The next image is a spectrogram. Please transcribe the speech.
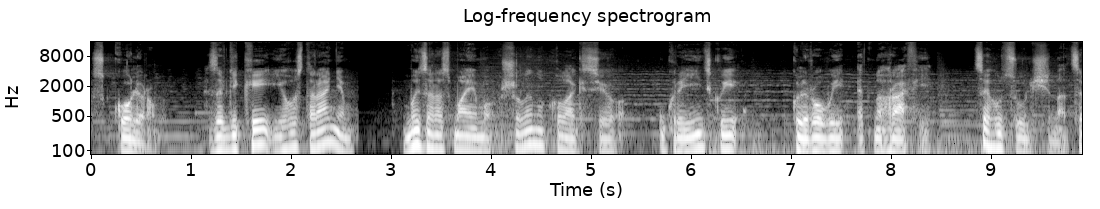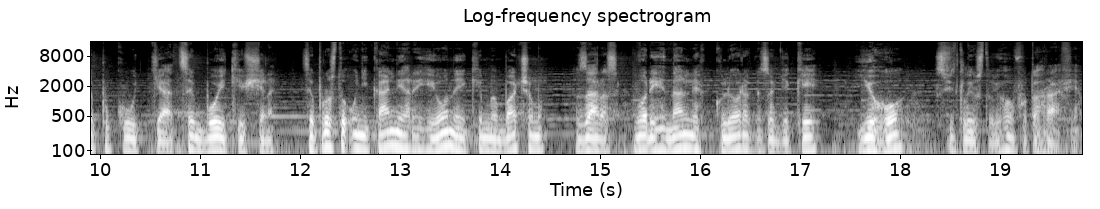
з кольором. Завдяки його старанням ми зараз маємо шалену колекцію української кольорової етнографії. Це Гуцульщина, це Покуття, це Бойківщина. Це просто унікальні регіони, які ми бачимо зараз в оригінальних кольорах завдяки його світлисту, його фотографіям.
